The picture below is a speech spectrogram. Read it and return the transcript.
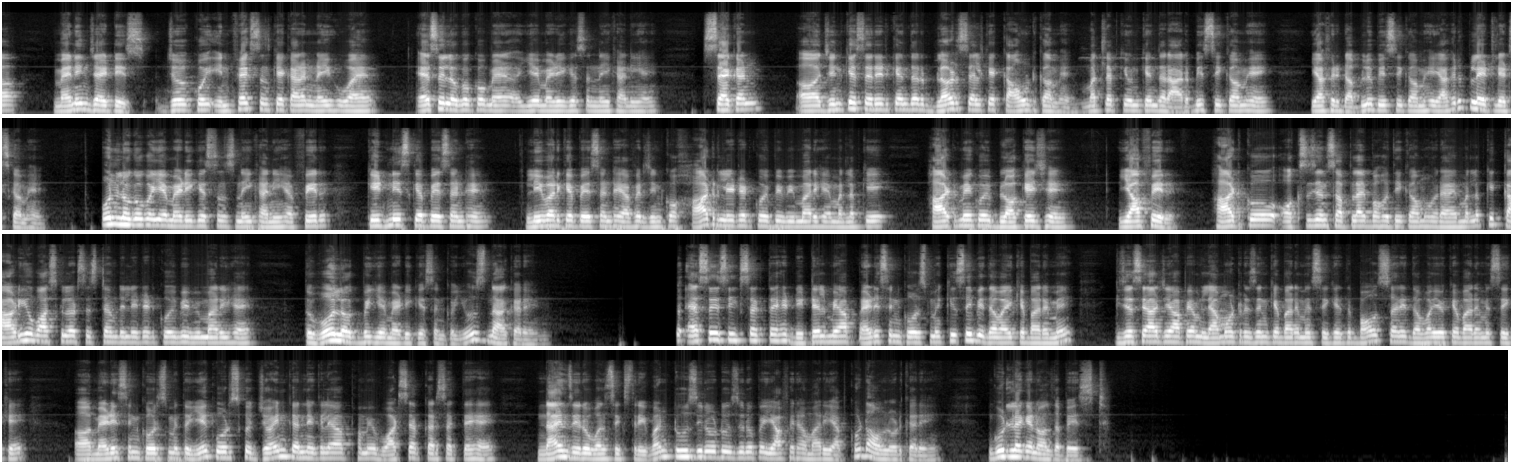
मैनजाइटिस जो कोई इन्फेक्शन के कारण नहीं हुआ है, ऐसे लोगों को मैं, ये मेडिकेशन नहीं खानी है। सेकंड जिनके शरीर के अंदर ब्लड सेल के काउंट कम है मतलब कि उनके अंदर आरबीसी कम है, या फिर डब्ल्यूबीसी कम है, या फिर प्लेटलेट्स कम है, उन लोगों को ये मेडिकेशन नहीं खानी है। फिर किडनीज के पेशेंट है लीवर के पेशेंट है या फिर जिनको हार्ट रिलेटेड कोई भी बीमारी है मतलब कि हार्ट में कोई ब्लॉकेज है, या फिर हार्ट को ऑक्सीजन सप्लाई बहुत ही कम हो रहा है मतलब कि कार्डियोवास्कुलर सिस्टम रिलेटेड कोई भी बीमारी है तो वो लोग भी ये मेडिकेशन को यूज़ ना करें। तो ऐसे ही सीख सकते हैं डिटेल में आप मेडिसिन कोर्स में किसी भी दवाई के बारे में, जैसे आज यहाँ पे हम लैमोट्रिजन के बारे में सीखे थे बहुत सारी दवाइयों के बारे में सीखे मेडिसिन कोर्स में तो ये कोर्स को ज्वाइन करने के लिए आप हमें व्हाट्सएप कर सकते हैं nine zero one six three one two zero two zero पर या फिर हमारी ऐप को डाउनलोड करें। Good luck and all the best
